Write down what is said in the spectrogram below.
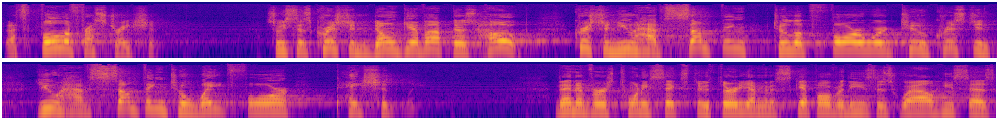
that's full of frustration. So he says, Christian, don't give up. There's hope. Christian, you have something to look forward to. Christian, you have something to wait for patiently. Then in verse 26 through 30, I'm going to skip over these as well. He says,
